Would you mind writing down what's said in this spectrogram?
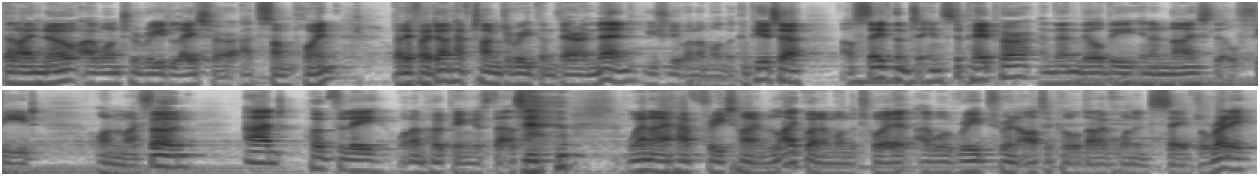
that I know I want to read later at some point, but if I don't have time to read them there and then, usually when I'm on the computer, I'll save them to Instapaper and then they'll be in a nice little feed on my phone and hopefully, what I'm hoping is that when I have free time, like when I'm on the toilet, I will read through an article that I've wanted saved already.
